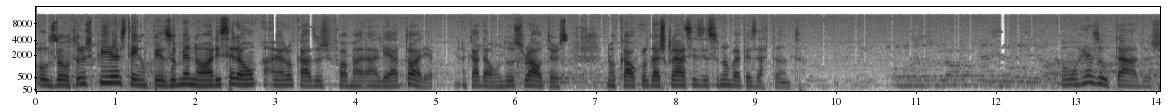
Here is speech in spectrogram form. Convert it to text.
Os outros peers têm um peso menor e serão alocados de forma aleatória a cada um dos routers. No cálculo das classes, isso não vai pesar tanto. Como resultados,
